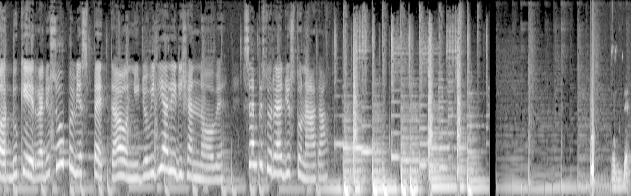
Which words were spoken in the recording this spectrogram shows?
Ricordo che Radio Soap vi aspetta ogni giovedì alle 19, sempre su Radio Stonata. Vabbè.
